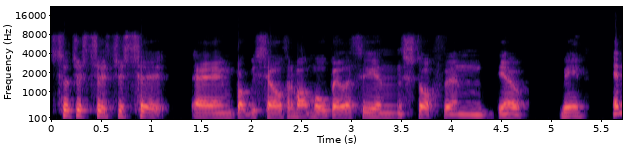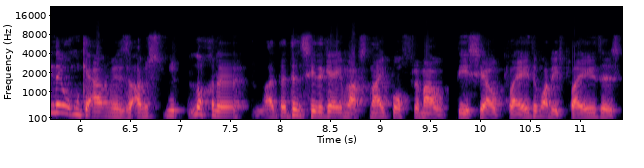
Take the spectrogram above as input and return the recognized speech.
so just to just to um, what we talking about mobility and stuff, and you know, I mean, in the open game, is I was looking at, I didn't see the game last night, but from how DCL played and what he's played is,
